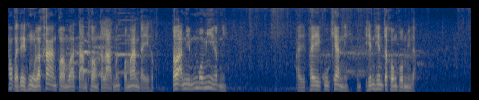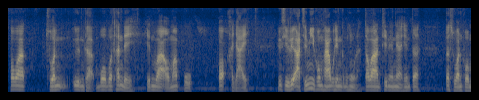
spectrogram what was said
เฮาก็ได้ฮู้ราคาพร้อมว่าตามท้องตลาดมันประมาณใดครับ แต่ว่าอันนี้มันบ่มีครับนี่ ไอ้ไผกูแค้นนี่ เห็นเห็นแต่ของผมนี่แหละ เพราะว่าสวนอื่นก็บ่บ่ทันได้เห็นว่าเอามาปลูก เพาะขยายจังซี่หรืออาจสิมีผมหาบ่เห็นก็บ่ฮู้นะแต่ว่าที่แน่ๆเห็นแต่แต่สวนผม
